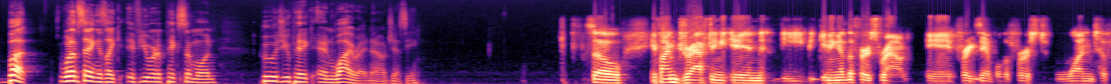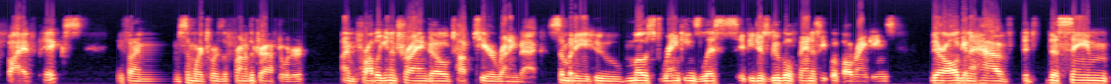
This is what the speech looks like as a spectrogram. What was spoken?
But what I'm saying is, like, if you were to pick someone, who would you pick and why right now, Jesse? So if I'm drafting in the beginning of the first round, eh, for example, the first one to five picks, if I'm somewhere towards the front of the draft order, I'm probably going to try and go top tier running back. Somebody who most rankings lists, if you just Google fantasy football rankings, they're all going to have the, the same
